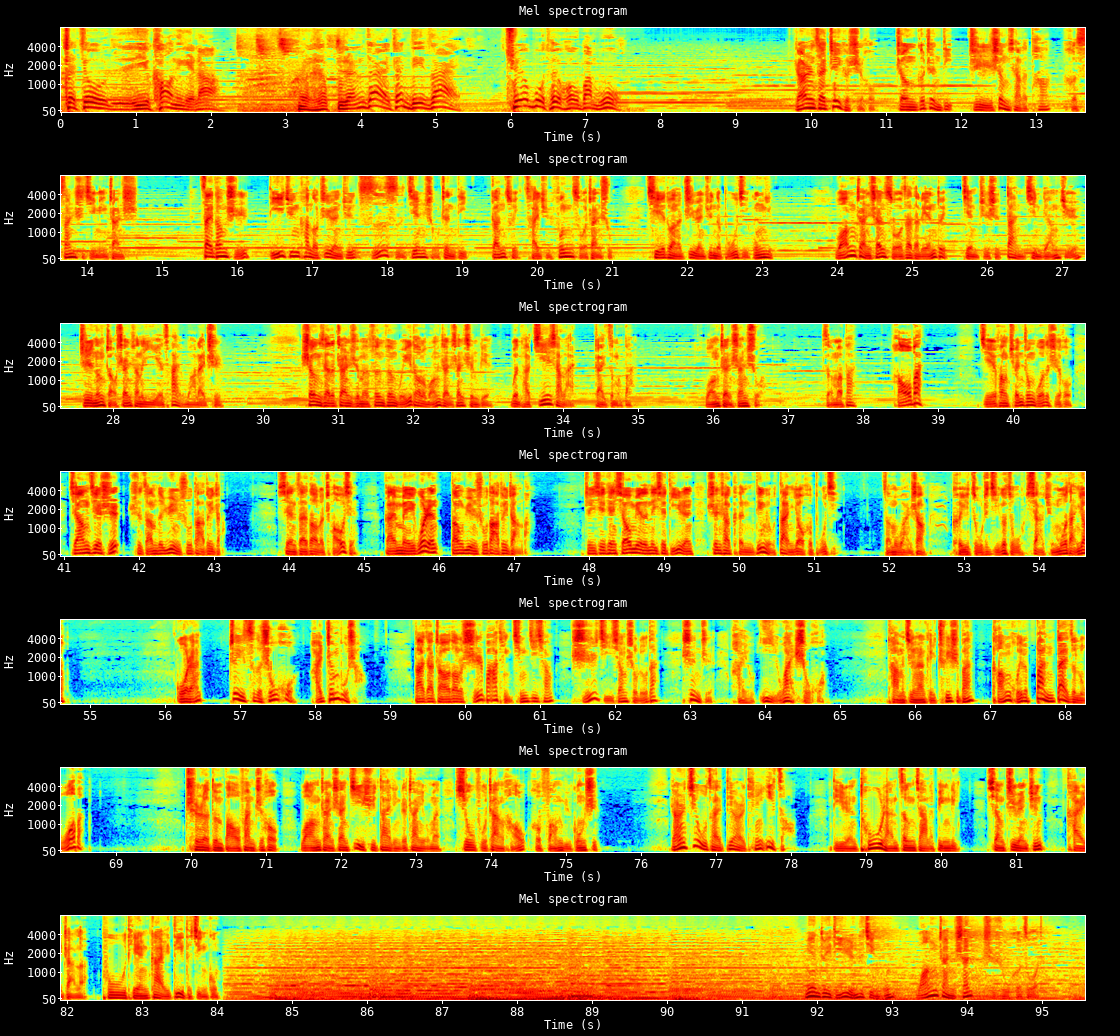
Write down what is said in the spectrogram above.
这就依靠你了。人在阵地在，绝不退后半步。然而，在这个时候，整个阵地只剩下了他和三十几名战士。在当时，敌军看到志愿军死死坚守阵地，干脆采取封锁战术，切断了志愿军的补给供应。王占山所在的连队简直是弹尽粮绝，只能找山上的野菜挖来吃。剩下的战士们纷纷围到了王占山身边，问他接下来该怎么办。王占山说：“怎么办？好办！解放全中国的时候，蒋介石是咱们的运输大队长，现在到了朝鲜，该美国人当运输大队长了。这些天消灭的那些敌人身上肯定有弹药和补给，咱们晚上。”可以组织几个组下去摸弹药。果然，这次的收获还真不少，大家找到了十八挺轻机枪、十几箱手榴弹，甚至还有意外收获。他们竟然给炊事班扛回了半袋子萝卜。吃了顿饱饭之后，王占山继续带领着战友们修复战壕和防御工事。然而，就在第二天一早，敌人突然增加了兵力，向志愿军开展了。铺天盖地的进攻。面对敌人的进攻，王占山是如何做的？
